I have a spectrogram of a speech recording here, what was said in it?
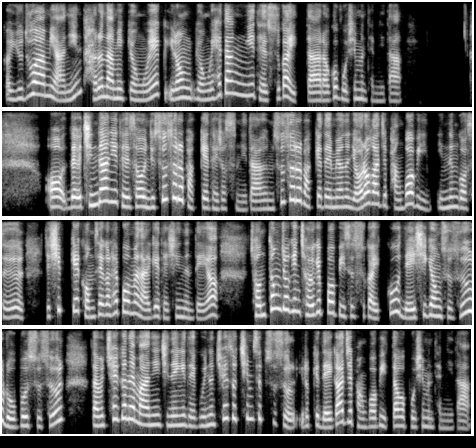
그러니까 유두암이 아닌 다른 암일 경우에 이런 경우에 해당이 될 수가 있다라고 보시면 됩니다. 어, 네, 진단이 돼서 이제 수술을 받게 되셨습니다. 그럼 수술을 받게 되면은 여러 가지 방법이 있는 것을 이제 쉽게 검색을 해보면 알게 되시는데요. 전통적인 절개법이 있을 수가 있고, 내시경 수술, 로봇 수술, 그다음에 최근에 많이 진행이 되고 있는 최소 침습 수술, 이렇게 네 가지 방법이 있다고 보시면 됩니다.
